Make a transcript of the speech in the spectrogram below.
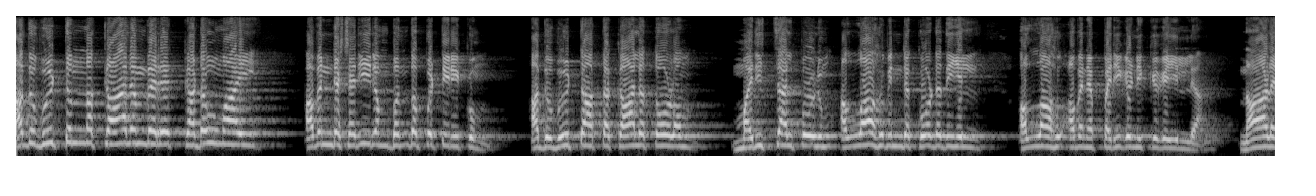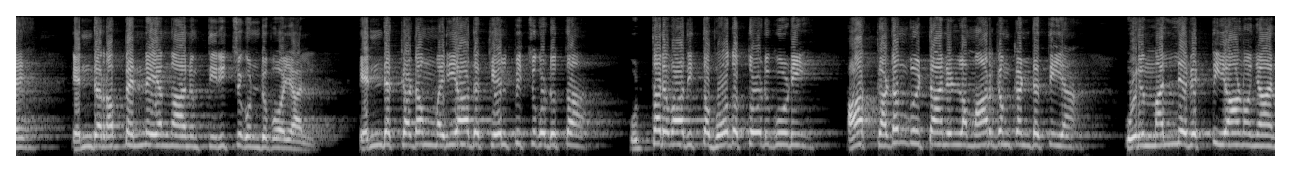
അത് വീട്ടുന്ന കാലം വരെ കടവുമായി അവന്റെ ശരീരം ബന്ധപ്പെട്ടിരിക്കും. അത് വീട്ടാത്ത കാലത്തോളം മരിച്ചാൽ പോലും അള്ളാഹുവിന്റെ കോടതിയിൽ അള്ളാഹു അവനെ പരിഗണിക്കുകയില്ല. നാളെ എന്റെ റബ്ബ് എന്നെ എങ്ങാനും തിരിച്ചു കൊണ്ടുപോയാൽ എന്റെ കടം മര്യാദ കേൾപ്പിച്ചു കൊടുത്ത ഉത്തരവാദിത്ത ബോധത്തോടുകൂടി ആ കടം വീട്ടാനുള്ള മാർഗം കണ്ടെത്തിയ ഒരു നല്ല വ്യക്തിയാണോ ഞാൻ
